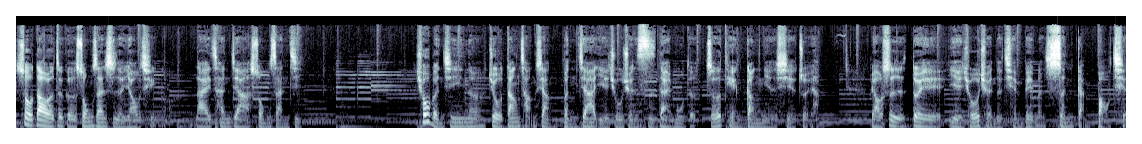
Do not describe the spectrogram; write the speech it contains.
受到了这个松山市的邀请啊，来参加松山记。秋本清呢，就当场向本家野球拳四代目的泽田刚年谢罪啊，表示对野球拳的前辈们深感抱歉。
